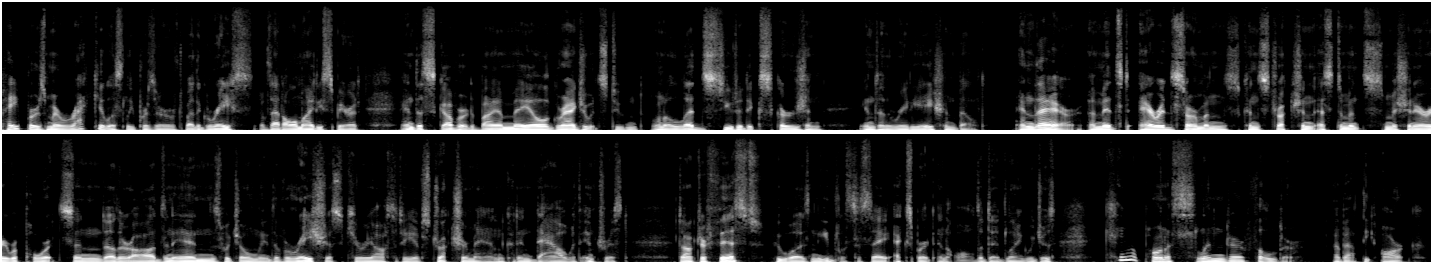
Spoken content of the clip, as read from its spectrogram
Papers miraculously preserved by the grace of that Almighty Spirit and discovered by a male graduate student on a lead suited excursion into the radiation belt. And there, amidst arid sermons, construction estimates, missionary reports, and other odds and ends which only the voracious curiosity of structure man could endow with interest, Dr. Fist, who was, needless to say, expert in all the dead languages, came upon a slender folder about the ark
